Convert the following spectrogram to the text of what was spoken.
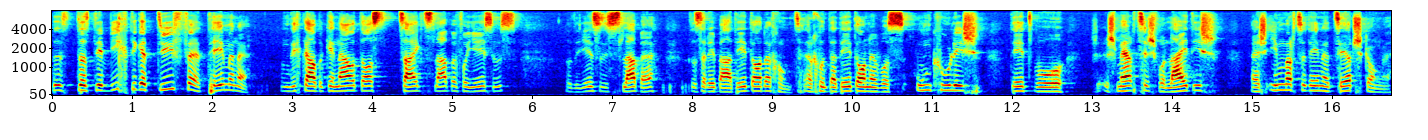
das, das die wichtigen, tiefen Themen, und ich glaube, genau das zeigt das Leben von Jesus, oder Jesus ist das Leben, dass er eben auch dort kommt. Er kommt auch dort wo es uncool ist, dort, wo Schmerz ist, wo Leid ist. Er ist immer zu denen zuerst gegangen.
